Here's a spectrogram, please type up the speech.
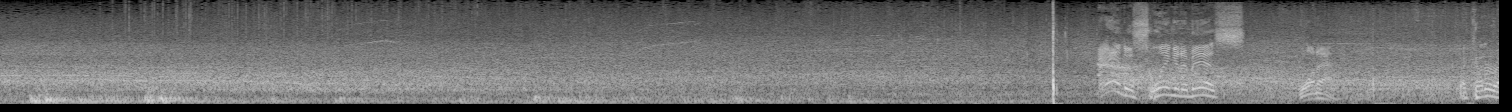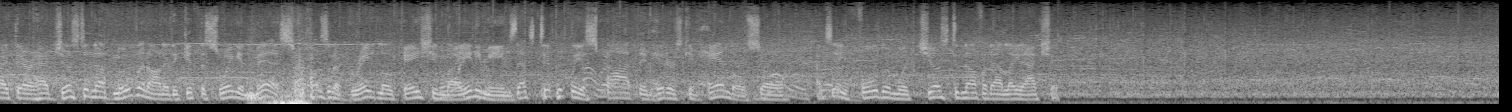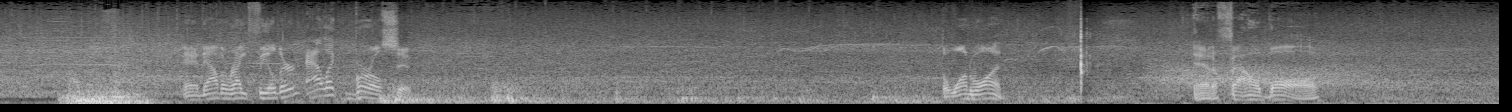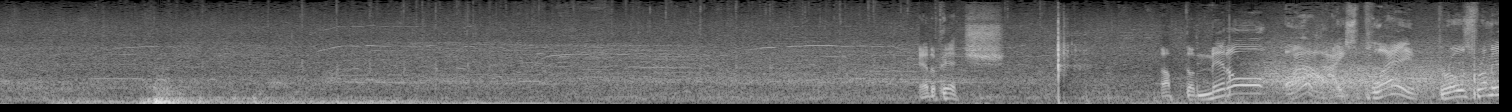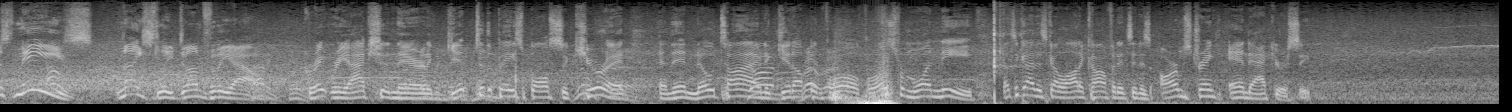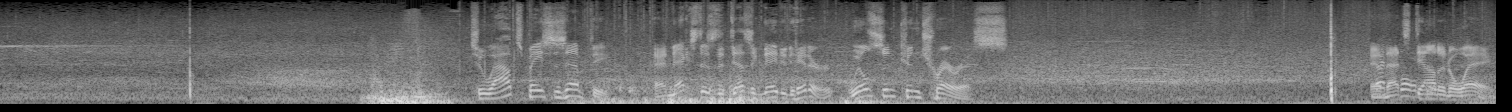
a swing and a miss. One out. That cutter right there had just enough movement on it to get the swing and miss. It wasn't a great location by any means. That's typically a spot that hitters can handle. So I'd say he fooled him with just enough of that late action. And now the right fielder, Alec Burleson. The 1-1. And a foul ball. And a pitch. Up the middle. Oh, nice play. Throws from his knees. Nicely done for the out. Great reaction there to get to the baseball, secure it, and then no time to get up and throw. Throws from one knee. That's a guy that's got a lot of confidence in his arm strength and accuracy. Two outs, base is empty. And next is the designated hitter, Willson Contreras. And that's down and away.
